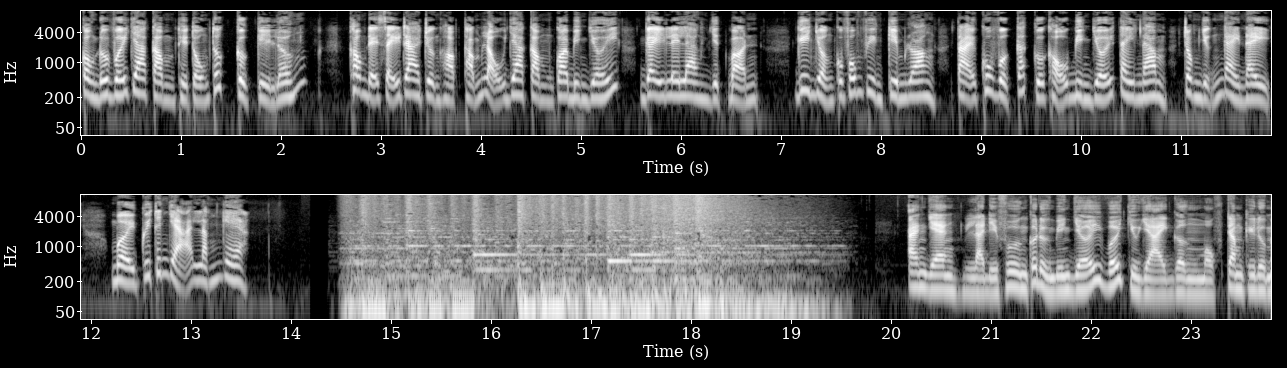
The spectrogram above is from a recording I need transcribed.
còn đối với gia cầm thì tổn thất cực kỳ lớn. Không để xảy ra trường hợp thẩm lậu gia cầm qua biên giới gây lây lan dịch bệnh. Ghi nhận của phóng viên Kim Loan tại khu vực các cửa khẩu biên giới Tây Nam trong những ngày này. Mời quý thính giả lắng nghe. An Giang là địa phương có đường biên giới với chiều dài gần 100 km,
